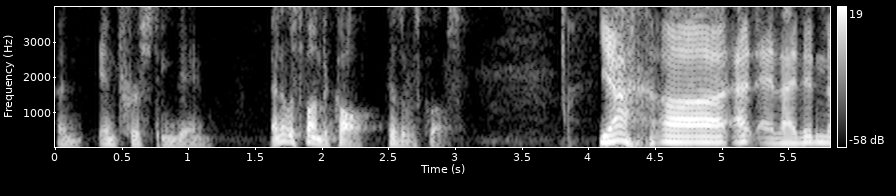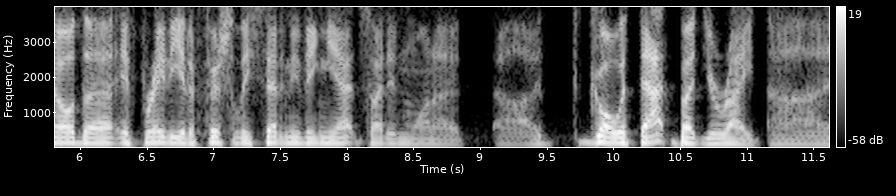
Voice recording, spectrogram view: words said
an interesting game, and it was fun to call because it was close. Yeah, uh, and I didn't know the if Brady had officially said anything yet, so I didn't want to uh, go with that. But you're right. Uh,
